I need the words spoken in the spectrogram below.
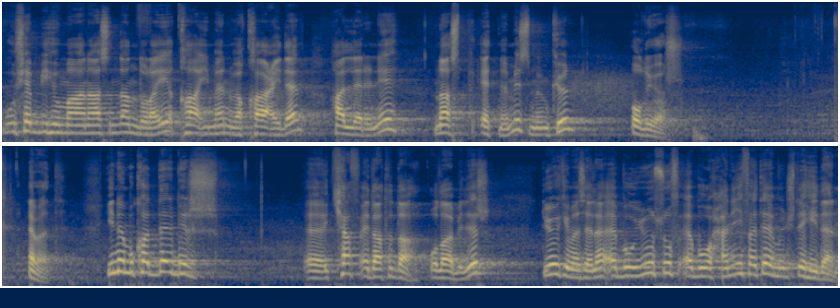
bu üşebbihu manasından dolayı kaimen ve kaiden hallerini nasp etmemiz mümkün oluyor. Evet. Yine mukadder bir e, kaf edatı da olabilir. Diyor ki mesela Ebu Yusuf Ebu Hanifete müctehiden.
